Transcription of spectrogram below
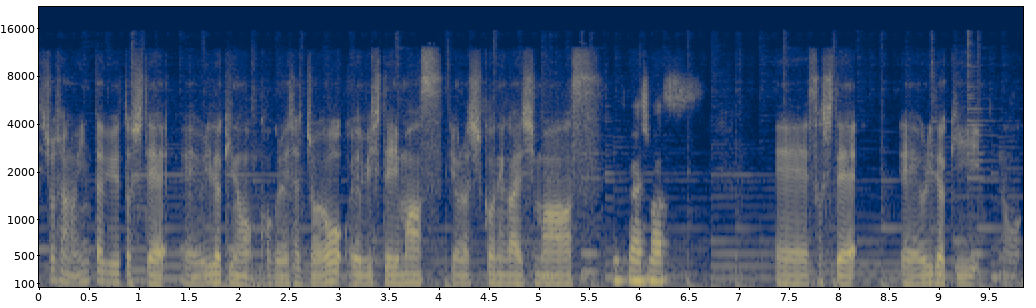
著者のインタビューとして、えー売り時の小暮社長をお呼びしています。よろしくお願いします。よろしくお願いします。えーそして、えー売り時の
